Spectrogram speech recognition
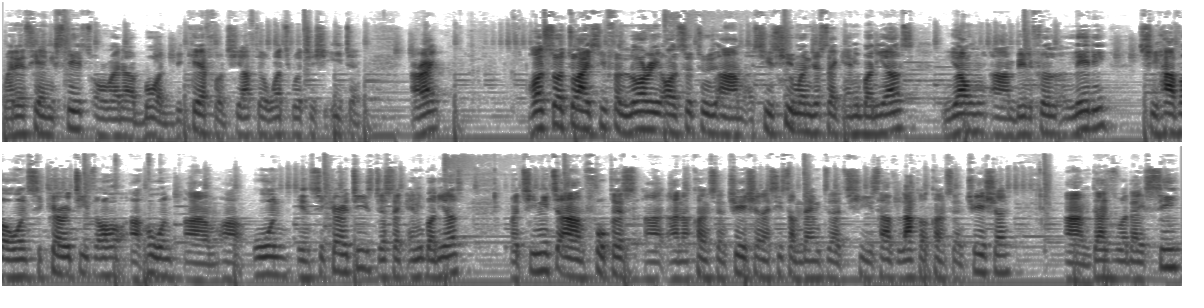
whether it's here in the States or whether abroad. Be careful. She have to watch what she's eating. All right. Also, too, I see for Lori, also too, um, she's human just like anybody else. Young, um, beautiful lady. She have her own securities or her own, um, her own insecurities, just like anybody else. But she needs to um, focus on, on her concentration. I see sometimes that she's have lack of concentration. Um, that's what I see.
